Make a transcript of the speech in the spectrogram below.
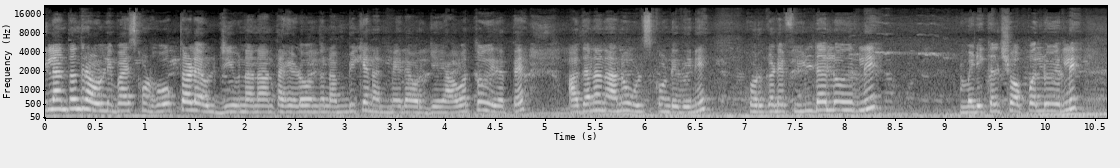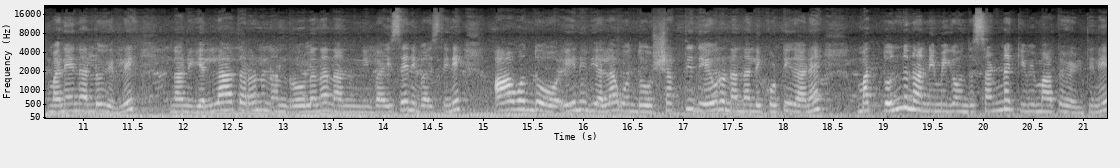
ಇಲ್ಲ ಅಂತಂದ್ರೆ ಅವಳು ನಿಭಾಯಿಸ್ಕೊಂಡು ಹೋಗ್ತಾಳೆ ಅವಳ ಜೀವನನ ಅಂತ ಹೇಳೋ ಒಂದು ನಂಬಿಕೆ ನನ್ನ ಮೇಲೆ ಅವ್ರಿಗೆ ಯಾವತ್ತೂ ಇರುತ್ತೆ. ಅದನ್ನು ನಾನು ಉಳಿಸ್ಕೊಂಡಿದ್ದೀನಿ. ಹೊರಗಡೆ ಫೀಲ್ಡಲ್ಲೂ ಇರಲಿ ಮೆಡಿಕಲ್ ಶಾಪಲ್ಲೂ ಇರಲಿ. ಮನೆಯಲ್ಲೂ ಇರಲಿ. ನಾನು ಎಲ್ಲ ಥರನೂ ನನ್ನ ರೋಲನ್ನು ನಾನು ನಿಭಾಯಿಸೇ ನಿಭಾಯಿಸ್ತೀನಿ. ಆ ಒಂದು ಏನಿದೆಯಲ್ಲ, ಒಂದು ಶಕ್ತಿ ದೇವರು ನನ್ನಲ್ಲಿ ಕೊಟ್ಟಿದ್ದಾನೆ. ಮತ್ತೊಂದು ನಾನು ನಿಮಗೆ ಒಂದು ಸಣ್ಣ ಕಿವಿ ಮಾತು ಹೇಳ್ತೀನಿ.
